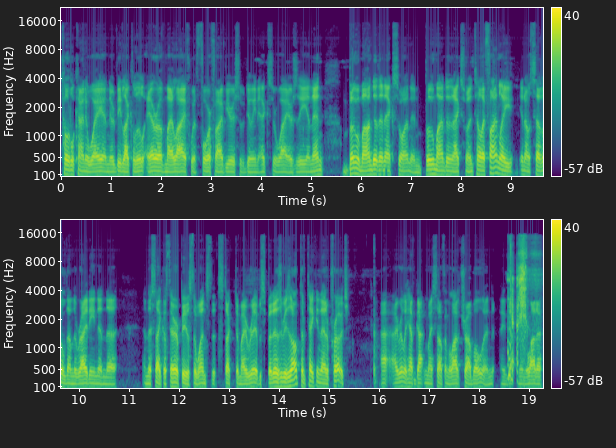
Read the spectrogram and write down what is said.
total kind of way, and there'd be like a little era of my life with four or five years of doing X or Y or Z, and then boom onto the next one, and boom onto the next one until I finally, you know, settled on the writing and the and the psychotherapy is the ones that stuck to my ribs. But as a result of taking that approach, I, I really have gotten myself in a lot of trouble and, and gotten in a lot of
